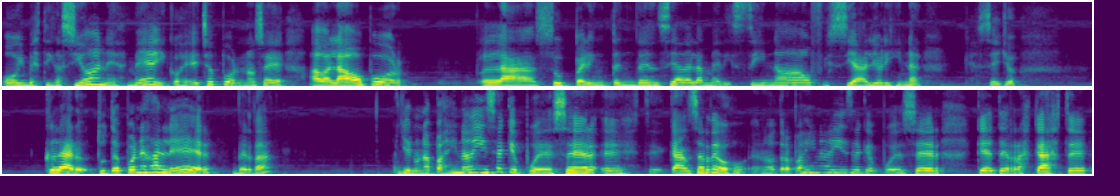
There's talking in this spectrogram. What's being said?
o investigaciones médicos hechos por, no sé, avalado por la superintendencia de la medicina oficial y original, qué sé yo. Claro, tú te pones a leer, ¿verdad? Y en una página dice que puede ser este, cáncer de ojo, en otra página dice que puede ser que te rascaste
